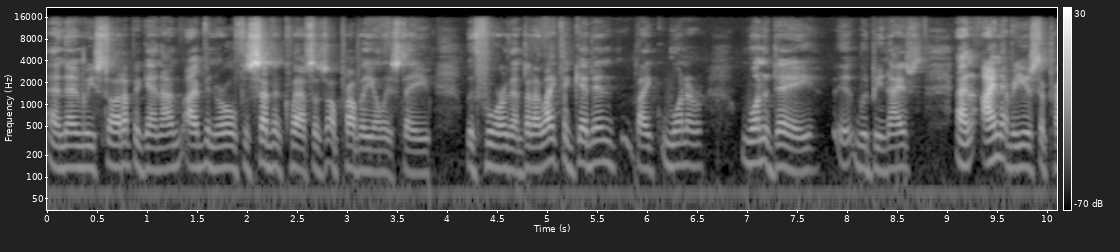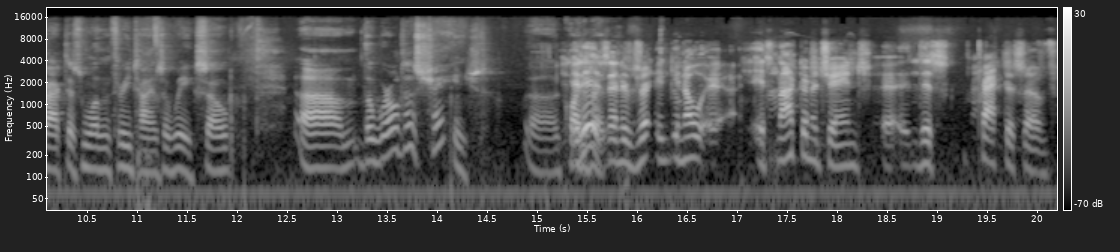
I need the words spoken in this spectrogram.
and then we start up again. I'm, I've enrolled for seven classes. I'll probably only stay with four of them, but I like to get in like one or one a day. It would be nice, and I never used to practice more than three times a week. So um, the world has changed uh, It quite a is, bit. and it's you know uh, it's not going to change uh, this practice of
